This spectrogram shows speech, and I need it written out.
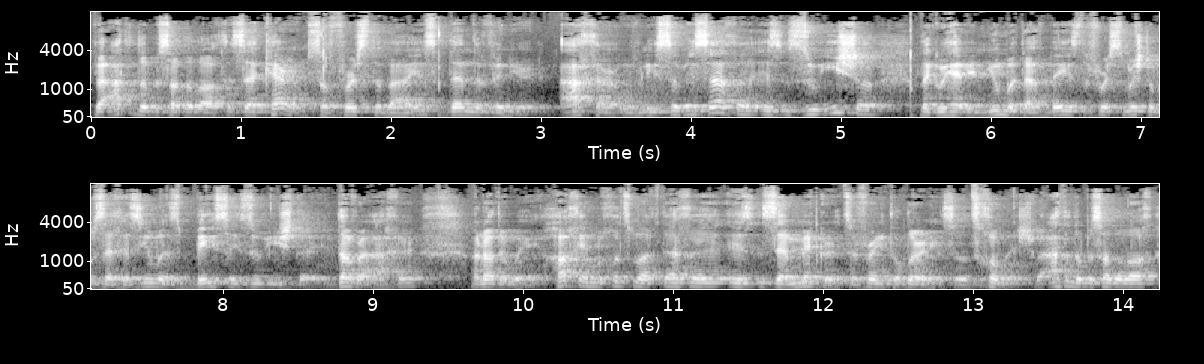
bias. So first the bias, then the vineyard. Achar uvnisa besecha is zuisha, like we had in Yuma Dav Beis. The first Mishnah Maseches Yuma is Beis zuishta. Davar achar. Another way. Hachem b'chutz malachtecha is zemikr. It's referring to learning, so it's chumash. V'atada b'sadalach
